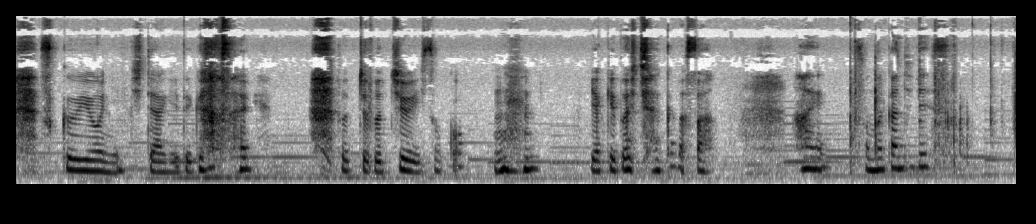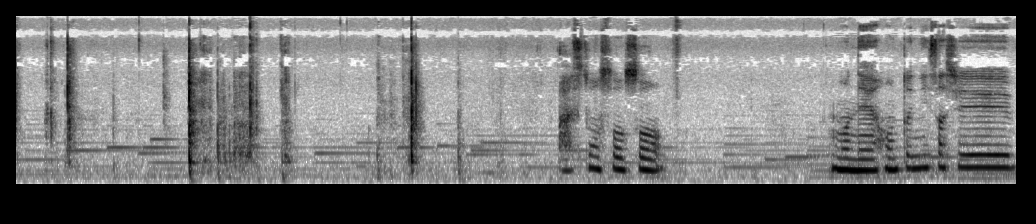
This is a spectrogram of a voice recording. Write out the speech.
すくうようにしてあげてください。ちょっと注意、そこ。うんやけどしちゃうからさ。はい。そんな感じです。あ、そうそうそう。もうね、本当に久し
